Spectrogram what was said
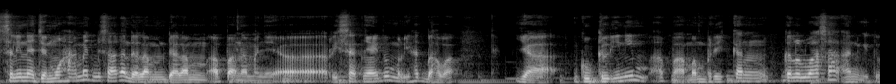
Selina Jan Muhammad misalkan dalam dalam apa namanya ya, risetnya itu melihat bahwa ya Google ini apa memberikan keleluasaan gitu.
